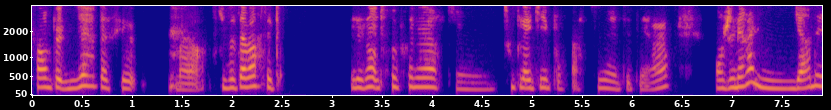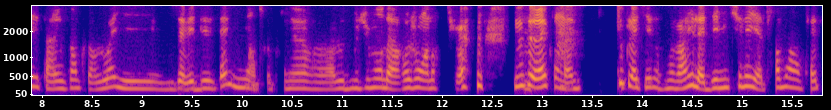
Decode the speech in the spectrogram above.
ça on peut le dire parce que bah, ce qu'il faut savoir, c'est que les entrepreneurs qui ont tout plaqué pour partir, etc., en général, ils gardaient par exemple leur loyer. Vous avez des amis entrepreneurs à l'autre bout du monde à rejoindre, tu vois. Nous, c'est vrai qu'on a tout plaqué. Donc, mon mari, il a démissionné il y a trois mois, en fait.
